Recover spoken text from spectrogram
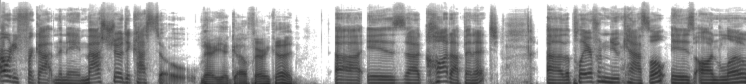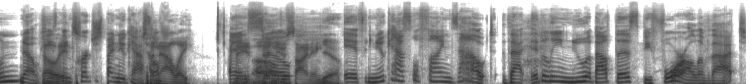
already forgotten the name, Mastro de Castro There you go. Very good. uh, is uh, caught up in it. Uh, the player from Newcastle is on loan. No, he's Oh, been it's purchased by Newcastle. Tonali. And made so- new signing. yeah. If Newcastle finds out that Italy knew about this before all of that,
